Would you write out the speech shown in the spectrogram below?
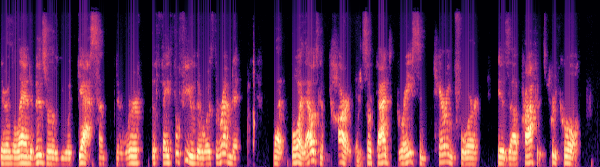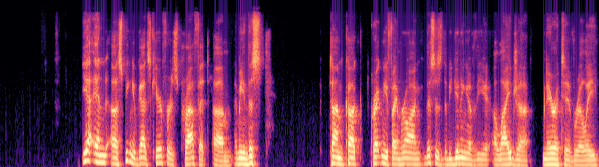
there in the land of Israel. You would guess. Um, there were the faithful few. There was the remnant, but boy, that was going to be hard. And so God's grace and caring for His uh, prophet is pretty cool. Yeah, and uh, speaking of God's care for His prophet, um, I mean this. Tom Cook correct me if I'm wrong, this is the beginning of the Elijah narrative, really.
